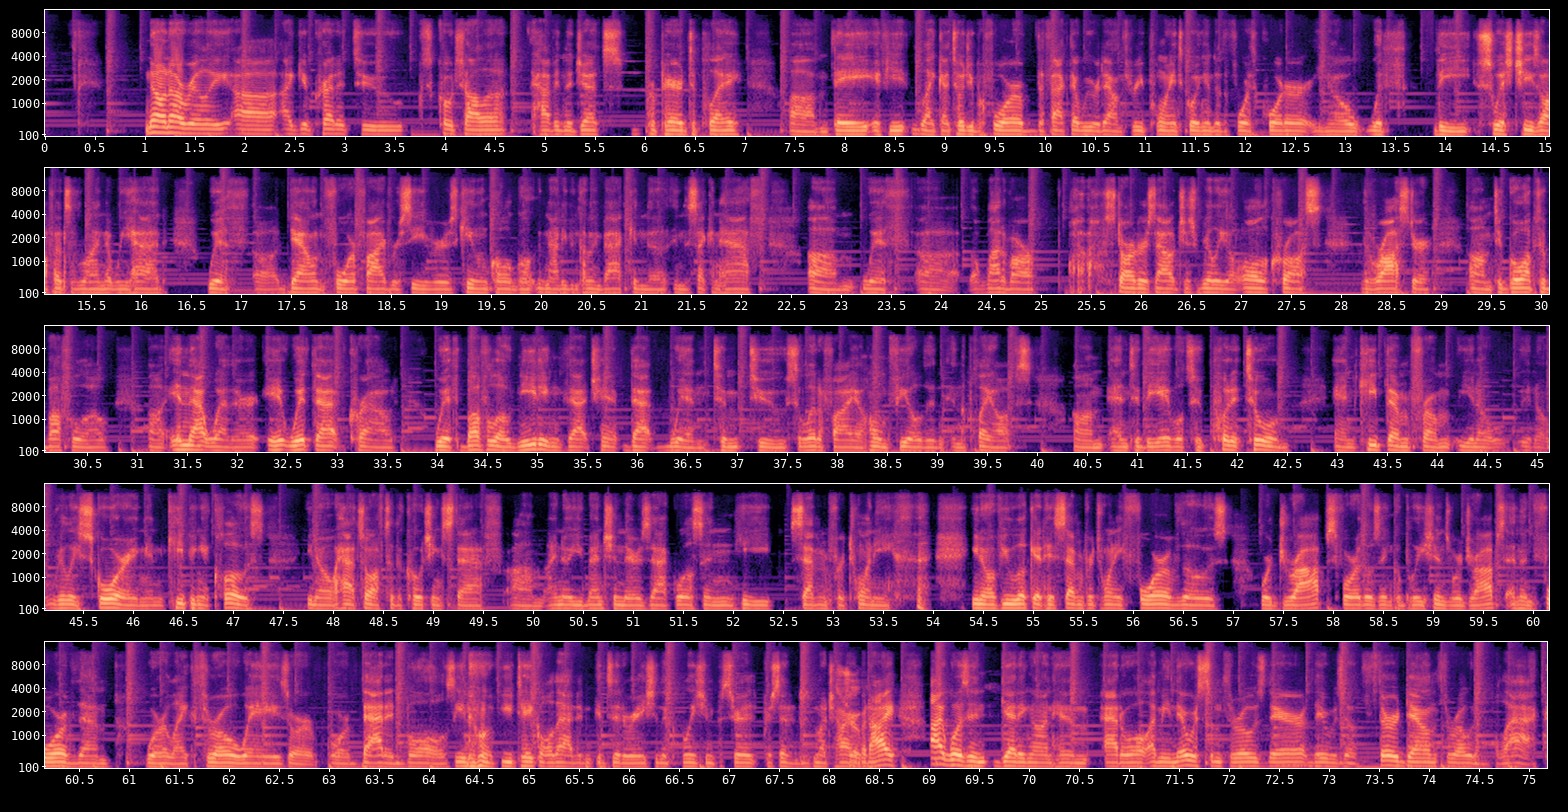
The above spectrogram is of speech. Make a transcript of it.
No, not really. Uh, I give credit to Coach Saleh having the Jets prepared to play. Um, they, if you like, I told you before, the fact that we were down three points going into the fourth quarter, you know, with the Swiss cheese offensive line that we had, with uh, down four or five receivers, Keelan Cole go, not even coming back in the in the second half, um, with uh, a lot of our uh, starters out, just really all across the roster um, to go up to Buffalo uh, in that weather, it with that crowd, with Buffalo needing that champ that win to to solidify a home field in, in the playoffs, um, and to be able to put it to them and keep them from you know you know really scoring and keeping it close. You know, hats off to the coaching staff. Um, I know you mentioned there's Zach Wilson. He seven for twenty. you know, if you look at his seven for twenty, four of those were drops. Four of those incompletions were drops, and then four of them were like throwaways or or batted balls. You know, if you take all that in consideration, the completion percentage is much higher. Sure. But I I wasn't getting on him at all. I mean, there was some throws there. There was a third down throw to Black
